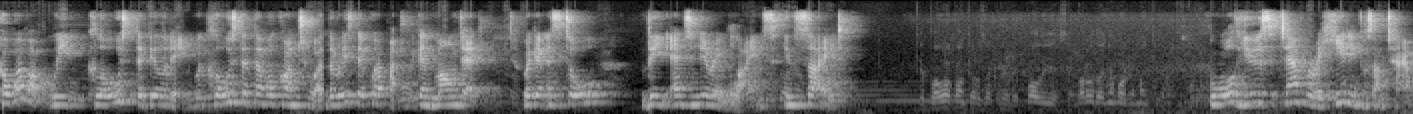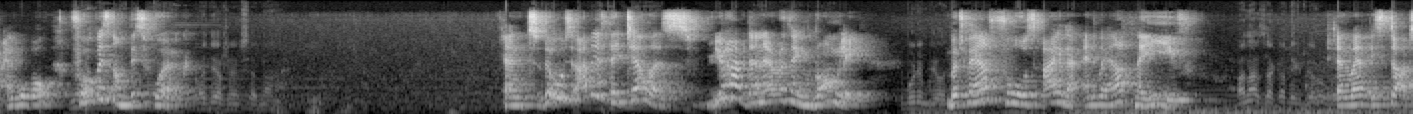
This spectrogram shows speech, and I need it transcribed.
However, we closed the building, we closed the thermal contour, there is the equipment, we can mount it we can install the engineering lines inside. We will use temporary heating for some time and we will focus on this work. And those others, they tell us, you have done everything wrongly. But we are not fools either and we are not naive. And when they start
